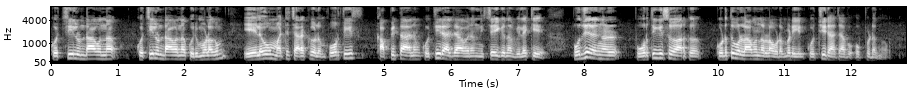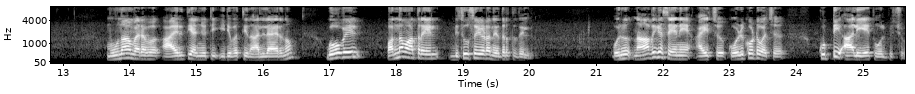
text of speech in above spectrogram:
കൊച്ചിയിലുണ്ടാകുന്ന കൊച്ചിയിലുണ്ടാകുന്ന കുരുമുളകും ഏലവും മറ്റ് ചരക്കുകളും പോർച്ചുഗീസ് കപ്പിത്താനും കൊച്ചി രാജാവിനും നിശ്ചയിക്കുന്ന വിലയ്ക്ക് പൊതുജനങ്ങൾ പോർച്ചുഗീസുകാർക്ക് കൊടുത്തുകൊള്ളാമെന്നുള്ള ഉടമ്പടിയിൽ കൊച്ചി രാജാവ് ഒപ്പിടുന്നു. മൂന്നാം വരവ് ആയിരത്തി അഞ്ഞൂറ്റി ഇരുപത്തിനാലിലായിരുന്നു. ഗോവയിൽ വന്ന മാത്രയിൽ ഡിസൂസയുടെ നേതൃത്വത്തിൽ ഒരു നാവികസേനയെ അയച്ച് കോഴിക്കോട്ട് വച്ച് കുട്ടി ആലിയെ തോൽപ്പിച്ചു.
